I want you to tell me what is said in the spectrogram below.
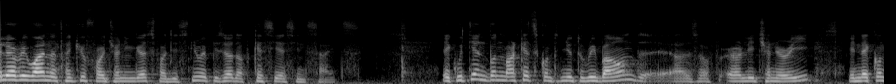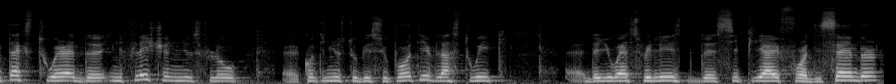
Hello everyone and thank you for joining us for this new episode of KCS Insights. Equity and bond markets continue to rebound uh, as of early January in a context where the inflation news flow uh, continues to be supportive. Last week, uh, the US released the CPI for December,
